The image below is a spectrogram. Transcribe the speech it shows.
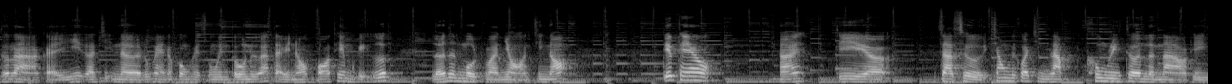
tức là cái giá trị n lúc này nó không phải số nguyên tố nữa tại vì nó có thêm một cái ước lớn hơn một và nhỏ hơn chính nó. Tiếp theo đấy thì uh, giả sử trong cái quá trình lặp không return lần nào thì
